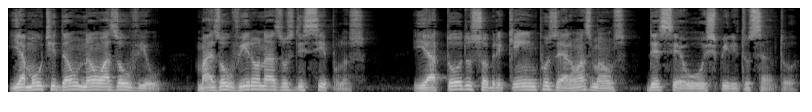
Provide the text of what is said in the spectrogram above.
e a multidão não as ouviu, mas ouviram-nas os discípulos. E a todos sobre quem impuseram as mãos, desceu o Espírito Santo.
